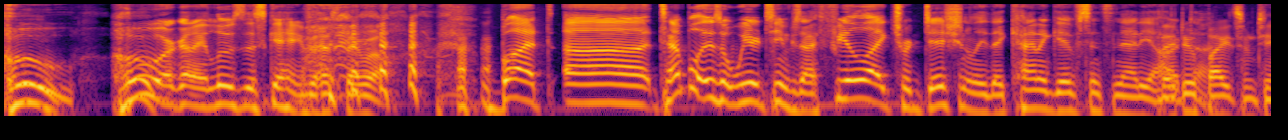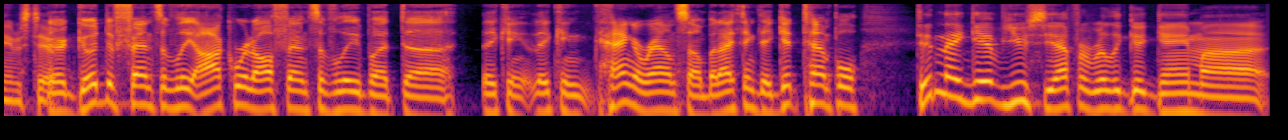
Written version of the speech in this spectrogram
who, who are going to lose this game? Yes, they will. but uh, Temple is a weird team because I feel like traditionally they kind of give Cincinnati a they hard do time. bite some teams too. They're good defensively, awkward offensively, but uh, they can they can hang around some. But I think they get Temple. Didn't they give UCF a really good game uh,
